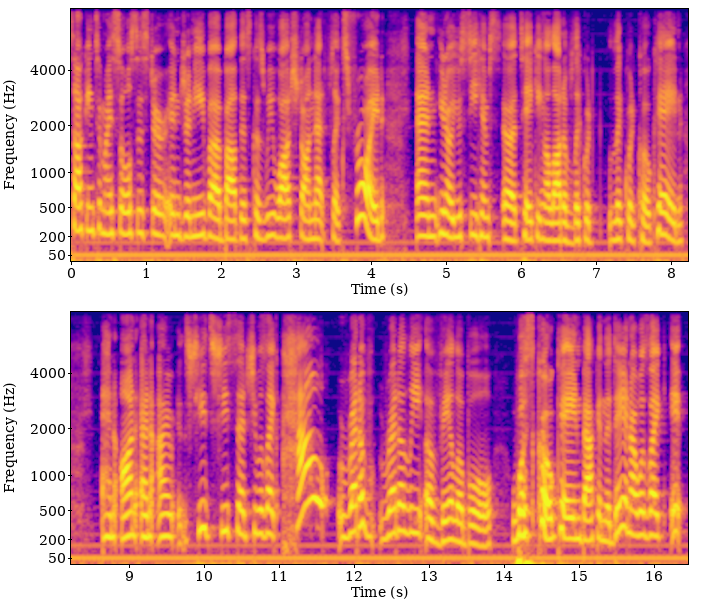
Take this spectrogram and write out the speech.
talking to my soul sister in Geneva about this because we watched on Netflix Freud, and you know, you see him uh, taking a lot of liquid liquid cocaine. And on and I she she said she was like how read- readily available was cocaine back in the day? And I was like it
